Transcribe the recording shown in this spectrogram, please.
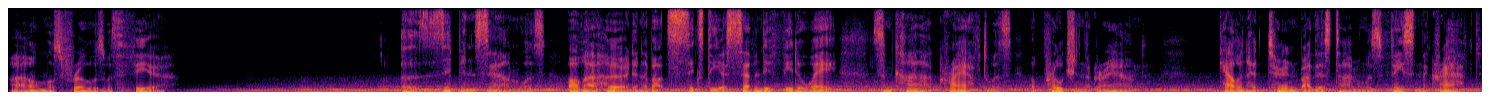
I almost froze with fear. A zipping sound was all I heard, and about 60 or 70 feet away, some kind of craft was approaching the ground. Calvin had turned by this time and was facing the craft.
